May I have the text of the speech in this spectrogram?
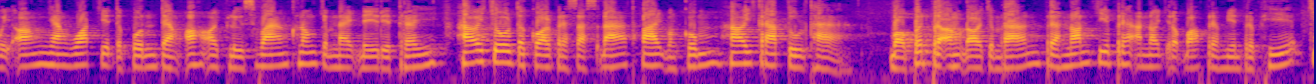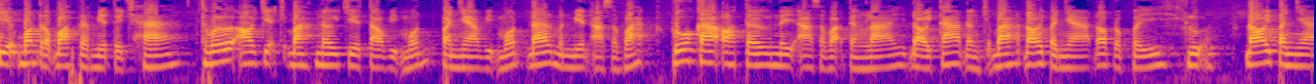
មួយអង្គញ៉ាំងវត្តចេតពុនទាំងអស់ឲ្យភ្លឺស្វាងក្នុងចំណែកនៃរាត្រី ហើយចូលទៅគាល់ព្រះសាស្តាថ្វាយបង្គំហើយក្រាបទូលថា បបិទ្ធព្រះអង្គដ៏ចម្រើនព្រះនន់ជាព្រះអនុជរបស់ព្រះមានព្រះភិយជាបុត្ររបស់ព្រះមាតុច្ឆាធ្វើឲ្យជាច្បាស់នៅជាតវិមុតបញ្ញាវិមុតដែលមិនមានអាសវៈព្រោះការអស់ទៅនៃអាសវៈទាំងឡាយដោយការដឹងច្បាស់ដោយបញ្ញាដ៏ប្រពៃខ្លួនដោយបញ្ញា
